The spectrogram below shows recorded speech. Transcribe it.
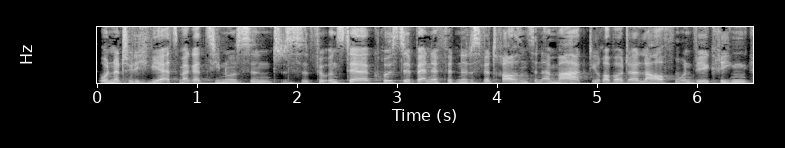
Und natürlich wir als Magazinos sind, das ist für uns der größte Benefit, ne, dass wir draußen sind am Markt, die Roboter laufen und wir kriegen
